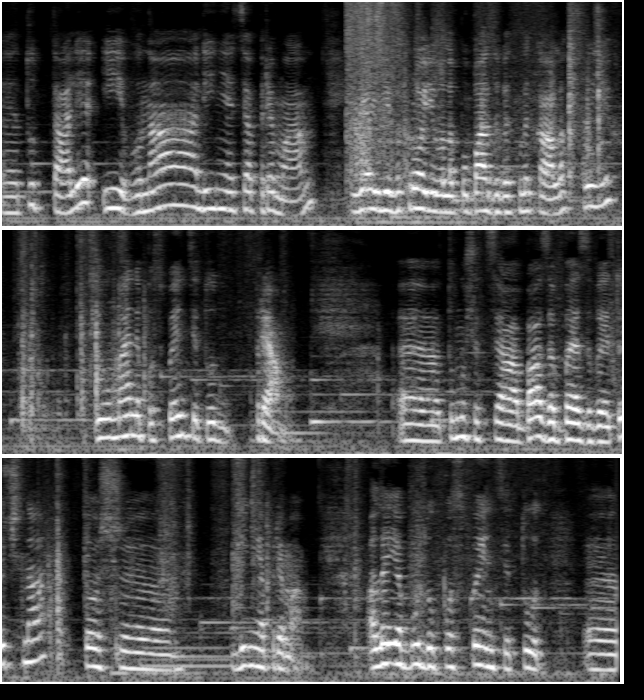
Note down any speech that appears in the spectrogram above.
Е, Тут талія, і вона лінія ця пряма. Я її викроювала по базових лекалах своїх. І у мене по спинці тут прямо. Е, тому що ця база безвиточна, тож е, лінія пряма. Але я буду по спинці тут е,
